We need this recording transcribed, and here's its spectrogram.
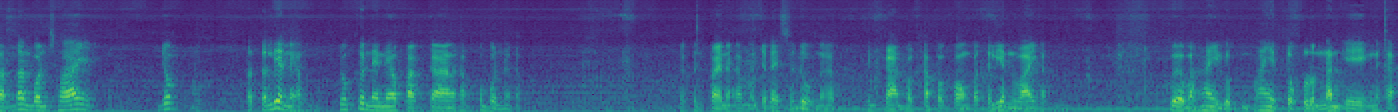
ลับด้านบนใช้ยกปัตเตอร์เลียนนะครับ ยกขึ้นในแนวปากกานะครับข้างบนนะครับแล้วขึ้นไปนะครับ มันจะได้สะดวกนะครับ เป็นการประคับประคองปัตเตอร์เลียนไว้ครับ เพื่อมาให้หลุดไม่ให้ตกหล่นนั่นเองนะครับ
